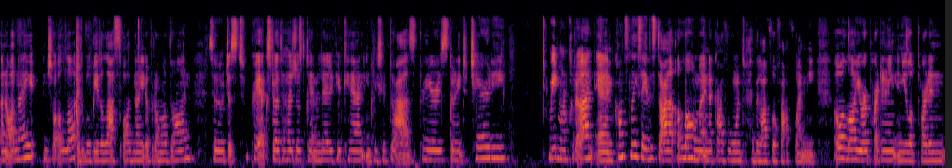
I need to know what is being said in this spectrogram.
an odd night, inshallah. It will be the last odd night of Ramadan. So just pray extra tahajjud, qiyam al if you can. Increase your du'as, prayers, donate to charity. Read more Quran and constantly say this dua Allahumma innaka afuun tuhib al fa'afu anni. Oh Allah, you are pardoning and you love pardoning,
